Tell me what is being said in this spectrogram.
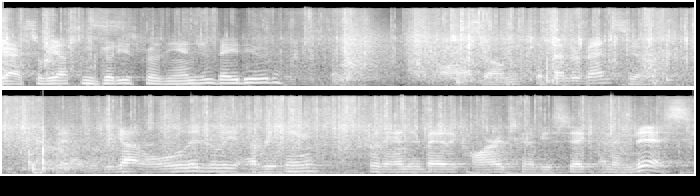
Yeah, so we got some goodies for the engine bay, dude. Awesome. The fender vents? Yeah. We got literally everything for the engine bay of the car. It's gonna be sick. And then this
